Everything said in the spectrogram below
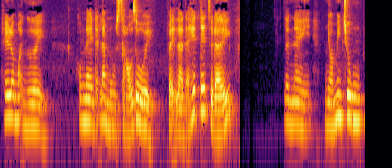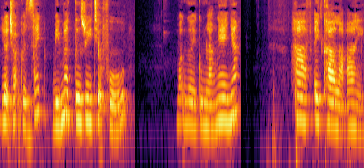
Hello mọi người, hôm nay đã là mùng 6 rồi, vậy là đã hết Tết rồi đấy. Lần này, nhóm Minh Trung lựa chọn quyển sách Bí mật tư duy triệu phú. Mọi người cùng lắng nghe nhé. Half a car là ai?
